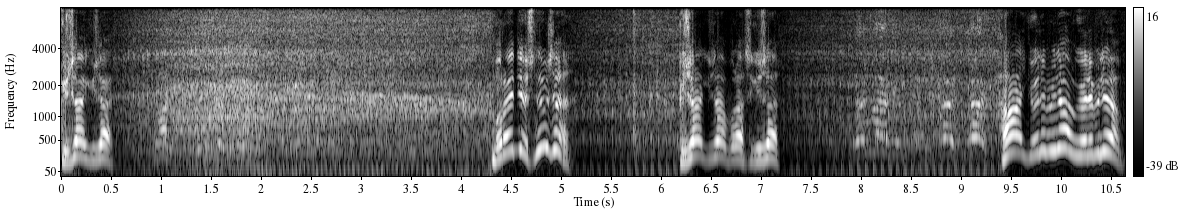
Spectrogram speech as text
Güzel güzel. Burayı diyorsun değil mi sen? Güzel güzel burası güzel. Ha gölü biliyorum gölü biliyorum.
